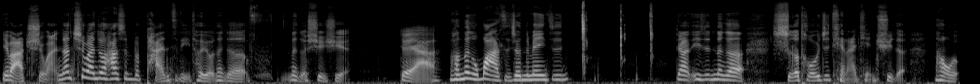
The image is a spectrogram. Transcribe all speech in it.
也把它吃完。那吃完之后，它是不是盘子里头有那个那个屑屑？对啊，然后那个袜子就那边一直这样一直那个舌头一直舔来舔去的。然后我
